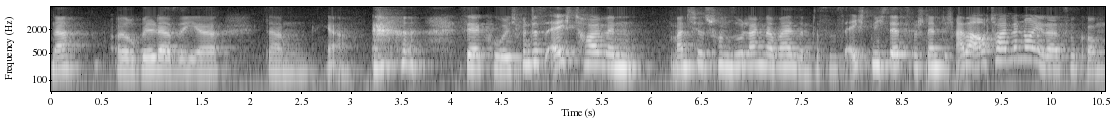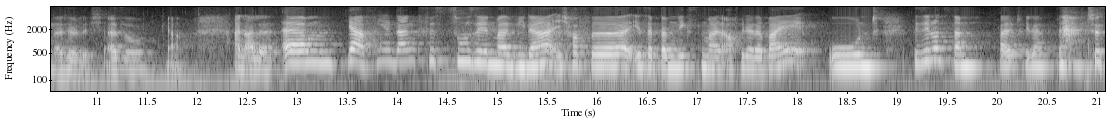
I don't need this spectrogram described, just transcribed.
na, eure Bilder sehe. Dann, ja, sehr cool. Ich finde es echt toll, wenn manche schon so lange dabei sind. Das ist echt nicht selbstverständlich. Aber auch toll, wenn neue dazukommen, natürlich. Also, ja, an alle. Ähm, ja, vielen Dank fürs Zusehen mal wieder. Ich hoffe, ihr seid beim nächsten Mal auch wieder dabei. Und wir sehen uns dann bald wieder. Tschüss.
